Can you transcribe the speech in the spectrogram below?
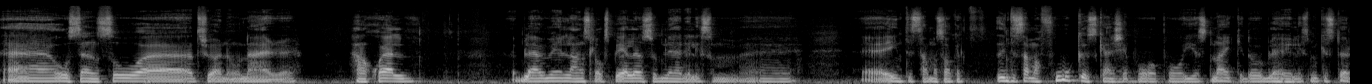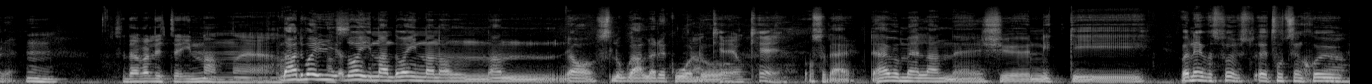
Eh, och sen så uh, tror jag nog när han själv blev med en landslagsspelare så blev det liksom uh, inte samma sak inte samma fokus kanske på, på just Nike. Då blev det liksom mycket större. Mm. Så det var lite innan? Eh, ja, det var, det var innan, det var innan han, han ja, slog alla rekord och, okay. och sådär. Det här var mellan eh, 90, nej, först, 2007 ja.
